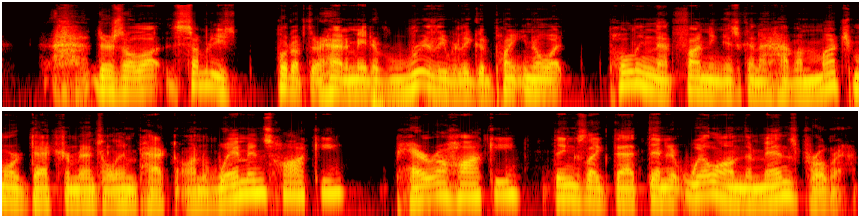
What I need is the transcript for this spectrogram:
there's a lot, somebody's put up their hand and made a really, really good point. You know what? Pulling that funding is going to have a much more detrimental impact on women's hockey, para hockey, things like that, than it will on the men's program.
